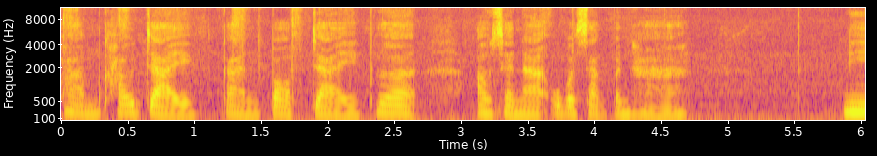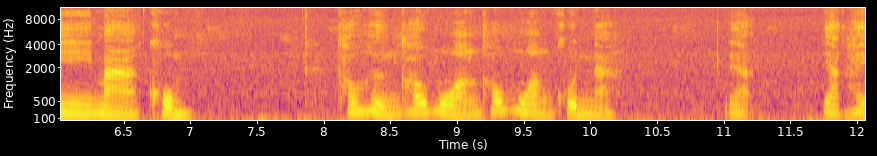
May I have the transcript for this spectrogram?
ความเข้าใจการปลอบใจเพื่อเอาชนะอุปสรรคปัญหา มีมาคุม เขาหึงเขาหวงเขาห่วงคุณนะเนี่ยอยากให้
